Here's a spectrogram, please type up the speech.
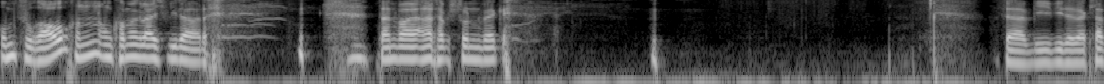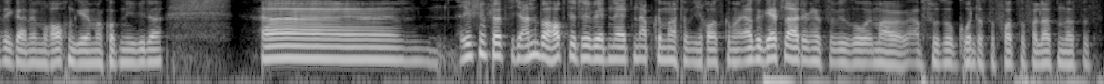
um zu rauchen und komme gleich wieder. Das Dann war er anderthalb Stunden weg. ist ja wie wieder der Klassiker im Rauchen gehen, man kommt nie wieder. Äh, rief mich plötzlich an, behauptete, wir hätten abgemacht, dass ich rauskomme. Also Gaslighting ist sowieso immer absolut so Grund, das sofort zu verlassen. Das ist,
